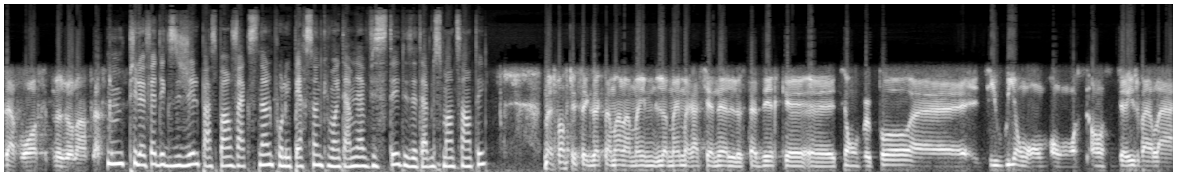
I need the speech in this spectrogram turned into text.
d'avoir cette mesure en place. Hum, puis le fait d'exiger le passeport vaccinal pour les personnes qui vont être amenées à visiter des établissements de santé? Ben, je pense que c'est exactement la même, le même rationnel, c'est-à-dire que euh, on veut pas, euh, oui, on, on, on, se dirige vers la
